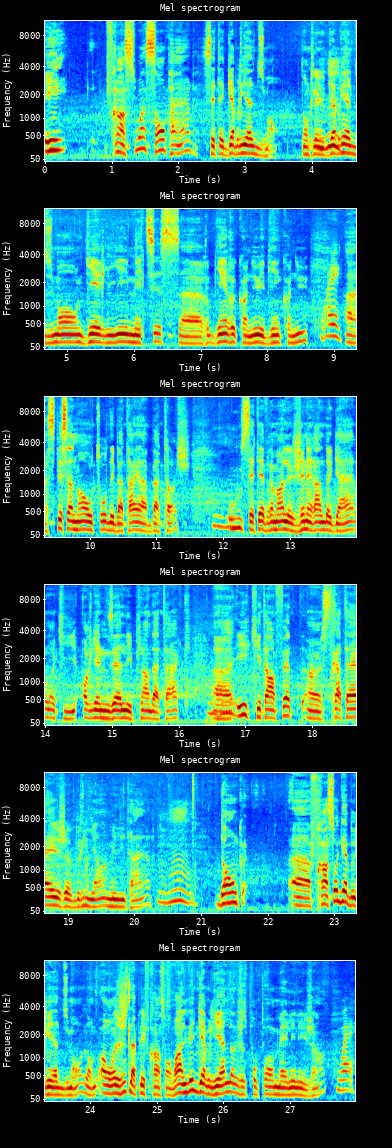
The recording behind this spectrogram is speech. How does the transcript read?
Et François, son père, c'était Gabriel Dumont. Donc, le mhm. Gabriel Dumont, guerrier, métis, euh, bien reconnu et bien connu, oui. spécialement autour des batailles à Batoche, mhm. où c'était vraiment le général de guerre qui organisait les plans d'attaque, euh, et qui est en fait un stratège brillant militaire. Donc, euh, François Gabriel Dumont, donc on va juste l'appeler François. On va enlever le Gabriel, juste pour ne pas mêler les gens. Ouais.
